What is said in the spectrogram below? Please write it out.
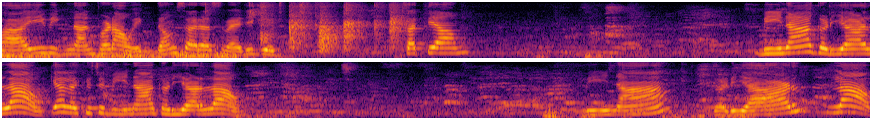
ભાઈ વિજ્ઞાન ભણાવો. એકદમ સરસ વેરી ગુડ સત્યમ. બીના ઘડિયાળ લાવ. ક્યાં લખ્યું છે? બીના ઘડિયાળ લાવ. બીના ઘડિયાળ લાવ.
